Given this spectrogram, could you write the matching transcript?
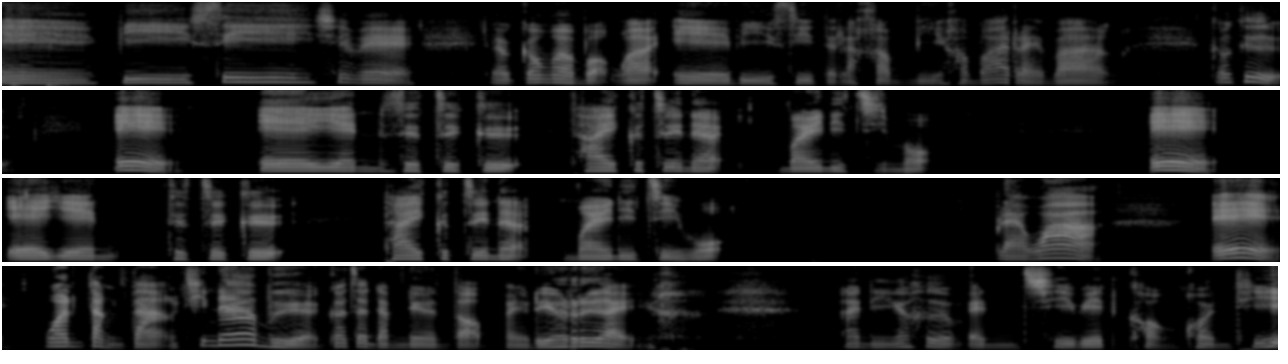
A B C ใช่ไหม แล้วก็มาบอกว่า A B C แต่ละคำมีคำว่าอะไรบ้าง ก็คือ A 永遠続く退屈な毎日も A 永遠続く退屈な毎日もแปลว่า เอ วันต่างๆ ที่น่าเบื่อก็จะดำเนินต่อไปเรื่อยๆ อันนี้ก็คือเป็นชีวิตของคนที่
